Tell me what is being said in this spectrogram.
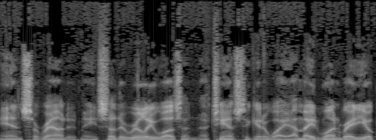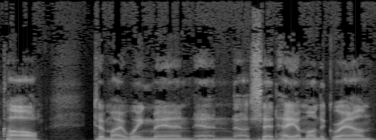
and surrounded me. So there really wasn't a chance to get away. I made one radio call to my wingman and uh, said, Hey, I'm on the ground.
